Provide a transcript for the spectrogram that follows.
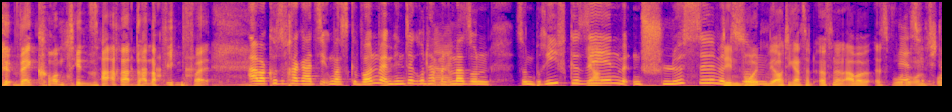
wegkommt, den Sarah dann auf jeden Fall. Aber kurze Frage, hat sie irgendwas gewonnen? Weil im Hintergrund hat man Nein. immer so einen so einen Brief gesehen mit einem Schlüssel. Mit Den so wollten wir auch die ganze Zeit öffnen, aber es wurde ist uns Staffel,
